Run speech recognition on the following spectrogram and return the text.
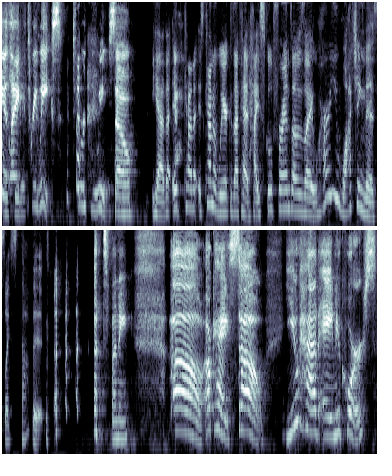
it like students. three weeks, two or three weeks. So yeah, that it kind of it's kind of weird because I've had high school friends. I was like, why are you watching this? Like, stop it. That's funny. Oh, okay. So you have a new course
